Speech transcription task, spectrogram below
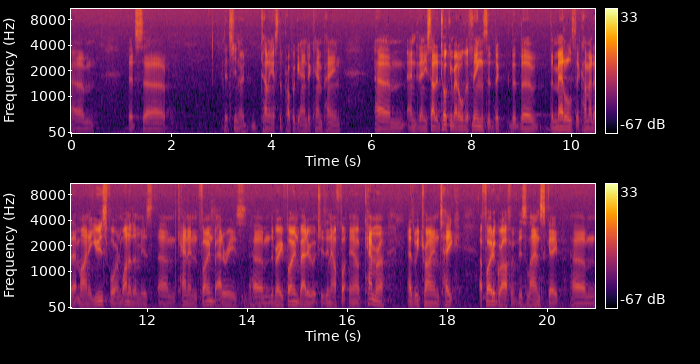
um, that's, uh, that's you know, telling us the propaganda campaign. Um, and then he started talking about all the things that the, that the, the metals that come out of that mine are used for, and one of them is um, Canon phone batteries, um, the very phone battery which is in our, in our, camera as we try and take a photograph of this landscape. Um,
